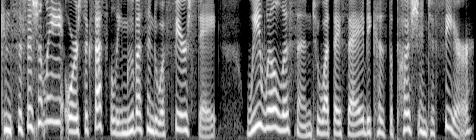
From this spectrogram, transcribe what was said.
can sufficiently or successfully move us into a fear state, we will listen to what they say because the push into fear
